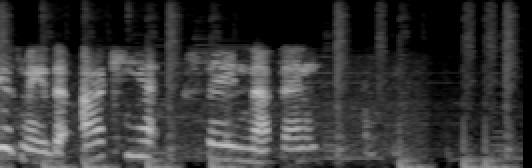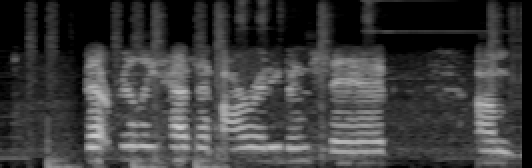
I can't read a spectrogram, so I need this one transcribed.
excuse me, that I can't say nothing that really hasn't already been said. Um,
